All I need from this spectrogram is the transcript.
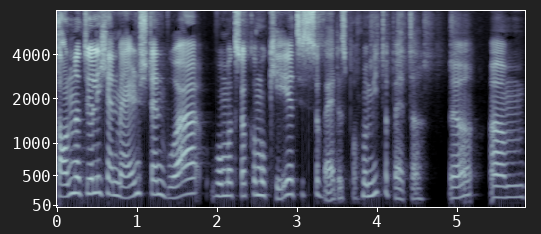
Dann natürlich ein Meilenstein war, wo wir gesagt haben, okay, jetzt ist es soweit, jetzt braucht man Mitarbeiter. Ja, ähm,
